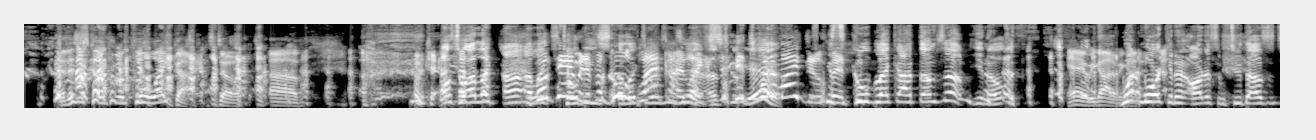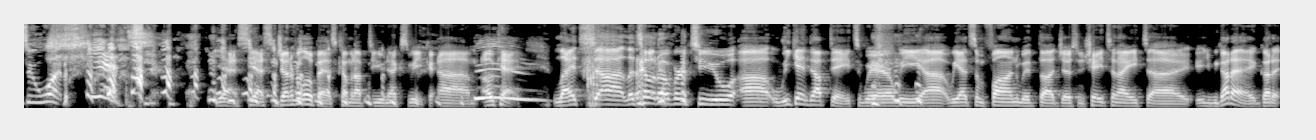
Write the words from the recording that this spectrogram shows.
and this is coming from a cool white guy. So, um, okay. Also, I like. Uh, I well, like damn it! If Tobe's- a I cool like black Tobe's- guy yeah, likes it, good. what am I doing? It's cool black guy thumbs up. You know, hey, we got it. We what got it. more can an artist from 2002 want? yes, yes. Jennifer Lopez coming up to you next week. Um, okay, let's uh, let's head over to uh, weekend updates where we uh, we had some fun with uh, Jost and Che tonight. Uh, we got to got to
